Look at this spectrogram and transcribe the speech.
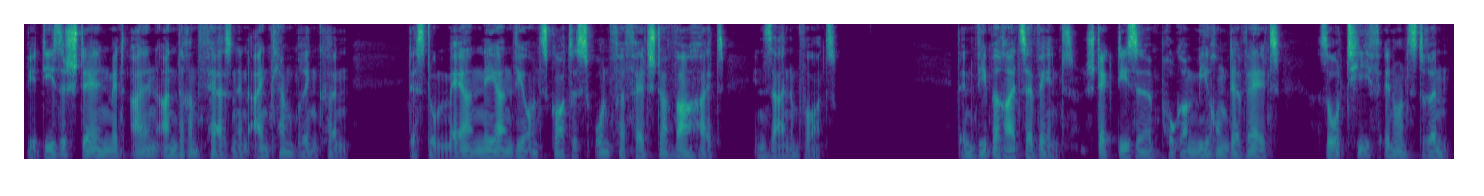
wir diese Stellen mit allen anderen Versen in Einklang bringen können, desto mehr nähern wir uns Gottes unverfälschter Wahrheit in seinem Wort. Denn wie bereits erwähnt, steckt diese Programmierung der Welt so tief in uns drin,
